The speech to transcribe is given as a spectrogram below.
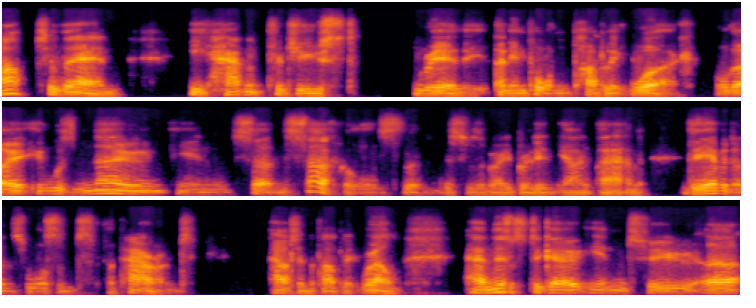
up to then, he hadn't produced really an important public work, although it was known in certain circles that this was a very brilliant young man. The evidence wasn't apparent out in the public realm. And this was to go into a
